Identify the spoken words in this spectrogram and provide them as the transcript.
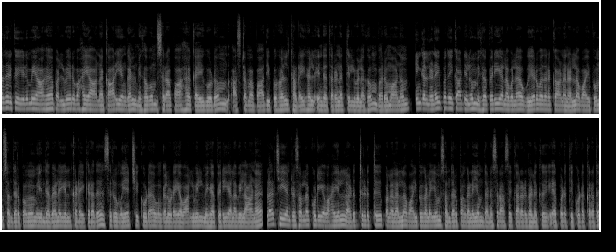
அதற்கு இனிமையாக பல்வேறு வகையான காரியங்கள் மிகவும் சிறப்பாக கைகூடும். அஷ்டம பாதிப்புகள் தடைகள் இந்த தருணத்தில் விலகும். வருமானம் நீங்கள் நினைப்பதை காட்டிலும் மிகப்பெரிய அளவில் உயர்வதற்கான நல்ல வாய்ப்பும் சந்தர்ப்பமும் இந்த வேளையில் கிடைக்கிறது. சிறு முயற்சி கூட உங்களுடைய வாழ்வில் மிக பெரிய அளவிலான வளர்ச்சி என்று சொல்லக்கூடிய வகையில் அடுத்தடுத்து பல நல்ல வாய்ப்புகளையும் சந்தர்ப்பங்களையும் தனுசு ராசிக்காரர்களுக்கு ஏற்படுத்தி கொடுக்கிறது.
